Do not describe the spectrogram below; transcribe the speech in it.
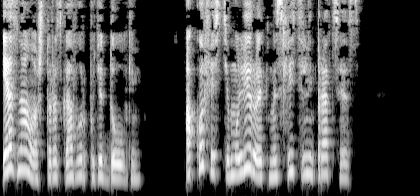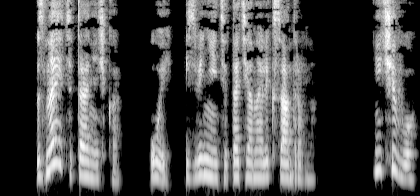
Я знала, что разговор будет долгим, а кофе стимулирует мыслительный процесс. Знаете, Танечка... Ой, извините, Татьяна Александровна. Ничего,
